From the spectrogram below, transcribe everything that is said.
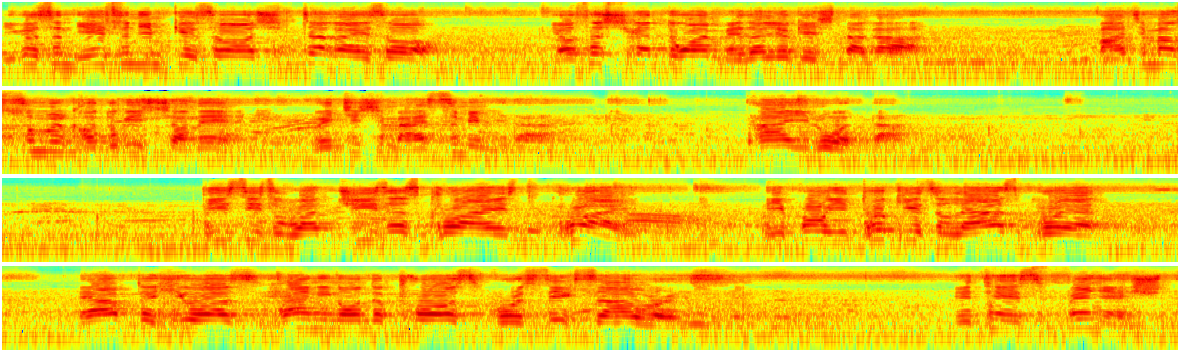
이것은 예수님께서 십자가에서 6시간 동안 매달려 계시다가 마지막 숨을 거두기 전에 외치신 말씀입니다. 다 이루었다. This is what Jesus Christ cried before he took his last breath after he was hanging on the cross for six hours. It is finished.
